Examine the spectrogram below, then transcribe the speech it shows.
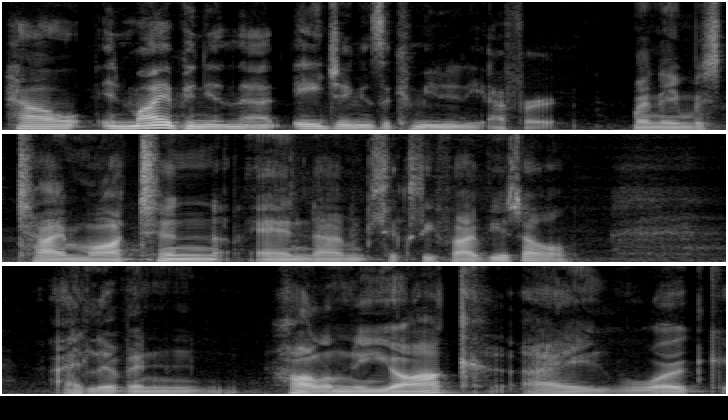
how, in my opinion, that aging is a community effort. My name is Ty Martin, and I'm 65 years old. I live in Harlem, New York. I work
